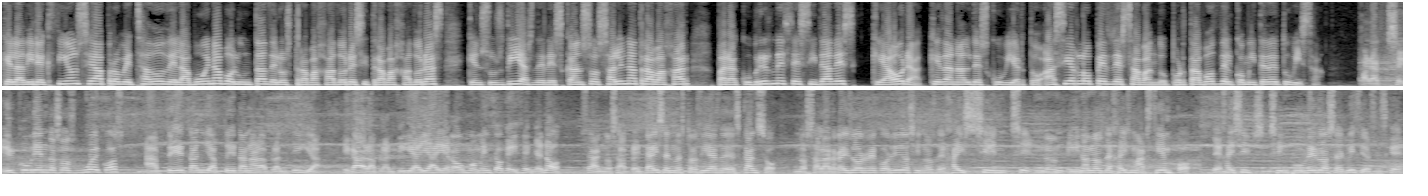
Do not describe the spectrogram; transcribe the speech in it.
que la dirección se ha aprovechado de la buena voluntad de los trabajadores y trabajadoras que en sus días de descanso salen a trabajar para cubrir necesidades que ahora quedan al descubierto. Asier López de Sabando, portavoz del Comité de Tuvisa para seguir cubriendo esos huecos, aprietan y aprietan a la plantilla. Y claro, la plantilla ya llega un momento que dicen que no. O sea, nos apretáis en nuestros días de descanso, nos alargáis los recorridos y nos dejáis sin, y no nos dejáis más tiempo, dejáis sin, cubrir los servicios. Es que,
